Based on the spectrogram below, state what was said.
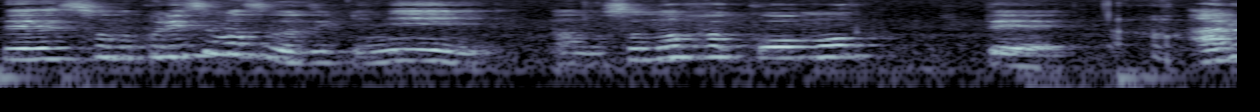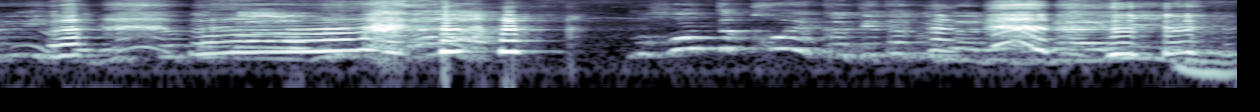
でそのクリスマスの時期にあのその箱を持って歩いてる人とかを見たらもう本当声かけたくなるぐらい「わあありがと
